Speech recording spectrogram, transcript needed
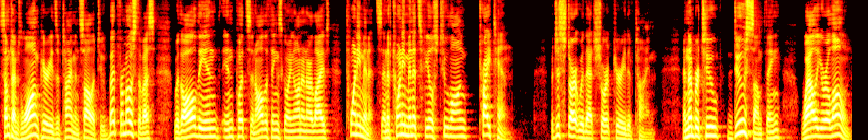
sometimes long periods of time in solitude, but for most of us, with all the in, inputs and all the things going on in our lives, 20 minutes. And if 20 minutes feels too long, try 10. But just start with that short period of time. And number two, do something while you're alone.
